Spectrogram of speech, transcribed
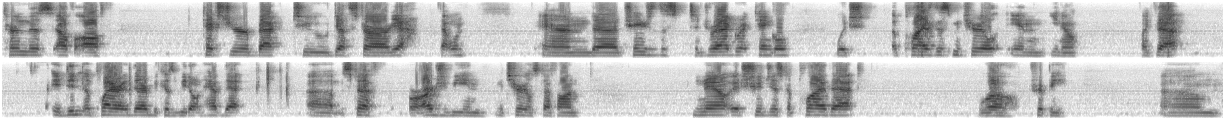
turn this alpha off. Texture back to Death Star. Yeah, that one. And uh, change this to drag rectangle, which applies this material in, you know, like that. It didn't apply right there because we don't have that um, stuff or RGB and material stuff on. Now it should just apply that Whoa, trippy. Um,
